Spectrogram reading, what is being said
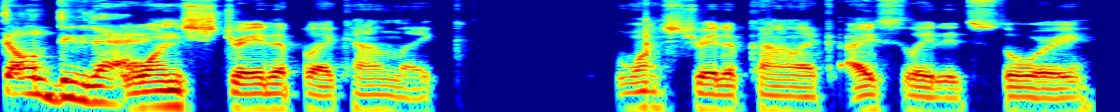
Don't do that. one straight up like kind of like one straight up kind of like isolated story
